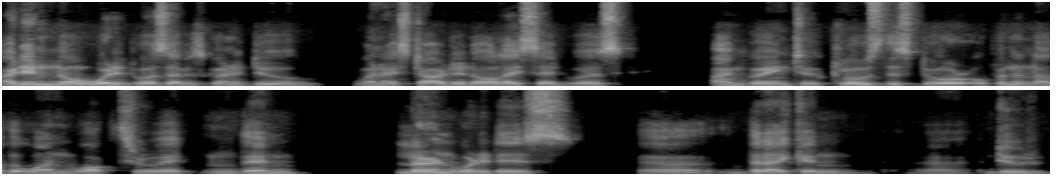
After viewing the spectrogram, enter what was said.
I didn't know what it was I was going to do when I started. All I said was, I'm going to close this door, open another one, walk through it, and then learn what it is uh, that I can uh, do.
